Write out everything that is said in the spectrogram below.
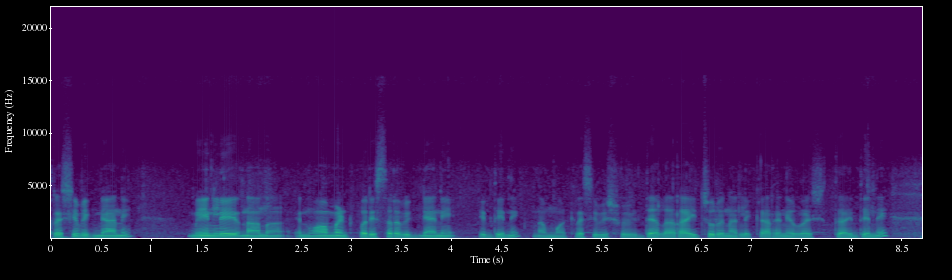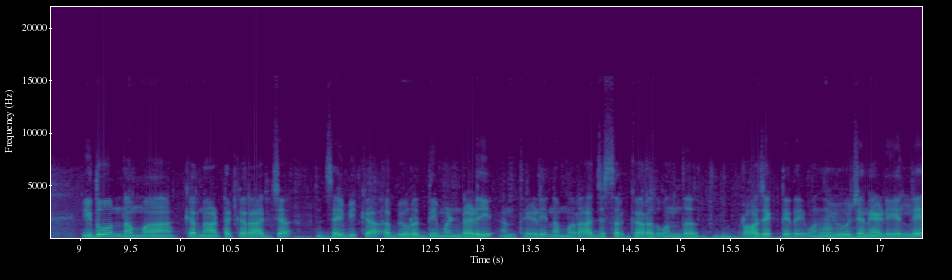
ಕೃಷಿ ವಿಜ್ಞಾನಿ ಮೇನ್ಲಿ ನಾನು ಎನ್ವಾಮೆಂಟ್ ಪರಿಸರ ವಿಜ್ಞಾನಿ ಇದ್ದೀನಿ. ನಮ್ಮ ಕೃಷಿ ವಿಶ್ವವಿದ್ಯಾಲಯ ರಾಯಚೂರಿನಲ್ಲಿ ಕಾರ್ಯನಿರ್ವಹಿಸ್ತಾ ಇದ್ದೀನಿ. ಇದು ನಮ್ಮ ಕರ್ನಾಟಕ ರಾಜ್ಯ ಜೈವಿಕ ಅಭಿವೃದ್ಧಿ ಮಂಡಳಿ ಅಂಥೇಳಿ ನಮ್ಮ ರಾಜ್ಯ ಸರ್ಕಾರದ ಒಂದು ಪ್ರಾಜೆಕ್ಟ್ ಇದೆ. ಒಂದು ಯೋಜನೆ ಅಡಿಯಲ್ಲಿ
